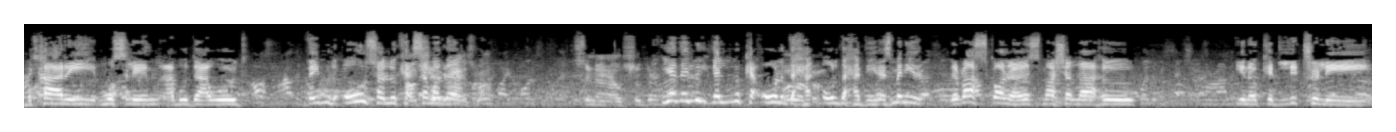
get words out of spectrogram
Bukhari, Muslim, Abu Dawood. They would also look at some of the as well? Sunnah al-Shudra? Yeah, they look, they look at all of the of all the hadith. As many there are scholars, mashallah, who you know could literally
